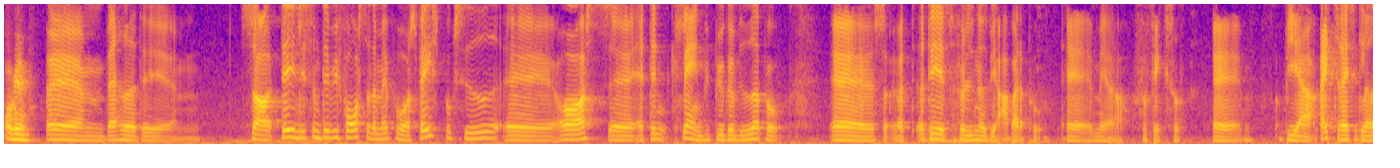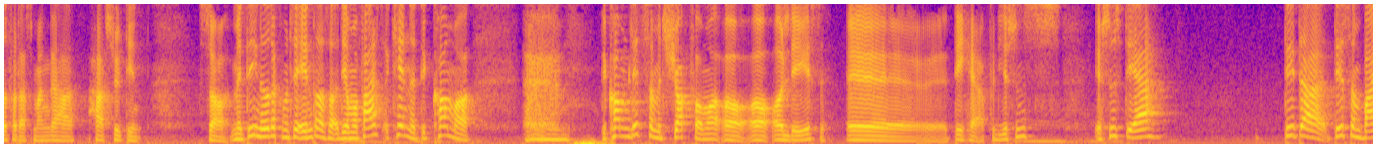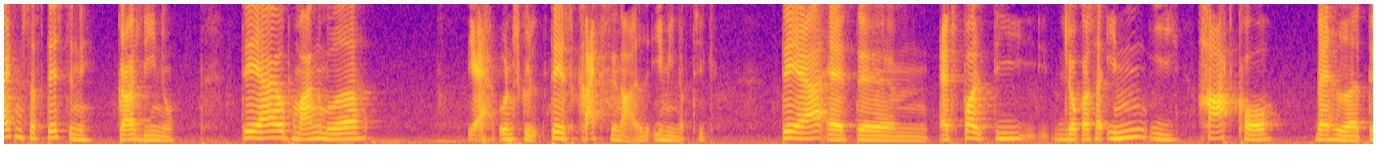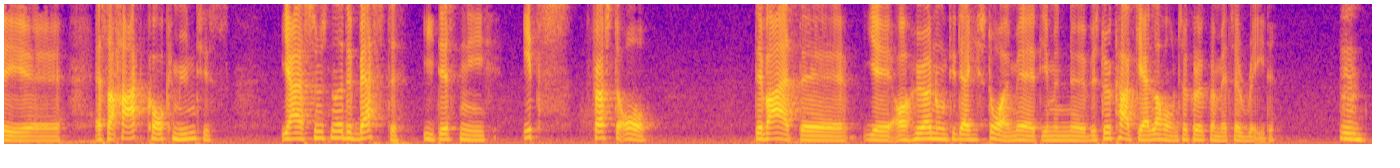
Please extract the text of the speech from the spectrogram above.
Okay. Øhm, hvad hedder det? øhm, Så det er ligesom det, vi fortsætter med på vores Facebook-side, øh, og også øh, at den klan, vi bygger videre på. Øh, så, og, og det er selvfølgelig noget, vi arbejder på øh, med at få fikset. Øh, vi er rigtig, rigtig glade for, at der er så mange, der har, har søgt ind. Så, men det er noget, der kommer til at ændre sig, og jeg må faktisk erkende, at det kommer... Øh, det kom lidt som et chok for mig at, at, at læse øh, det her, fordi jeg synes, jeg synes det er det, der, det som Vikings of Destiny gør lige nu, det er jo på mange måder, ja, undskyld, det er skrækscenariet i min optik. Det er, at, øh, at folk de lukker sig inde i hardcore, hvad hedder det, øh, altså hardcore communities. Jeg synes noget af det værste i Destiny 1's første år, det var at, øh, ja, at høre nogle af de der historier med, at jamen, øh, hvis du ikke har Gjallarhorn, så kan du ikke være med til at raide. Mm.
